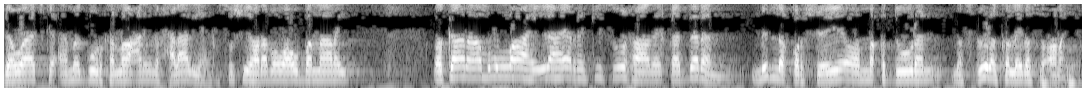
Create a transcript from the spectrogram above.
zawaajka ama guurka noocan inuu xalaal yahay. Rusushii horeba waa u banaanay wa kaana amrullaahi ilaahay arrinkiisu wuxuu ahaaday qadaran mid la qorsheeyey oo maqduuran mafcuulan kollayba soconaya.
